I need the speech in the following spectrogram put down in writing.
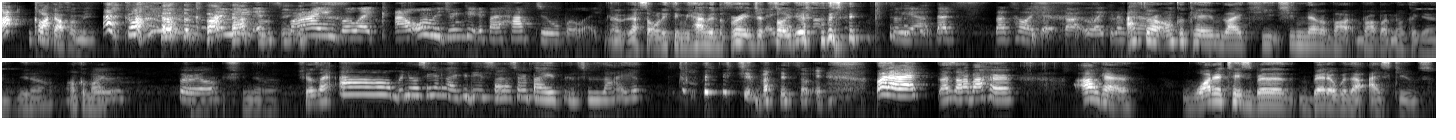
Ah, clock out for me. Clock, clock I mean, it's me. fine, but like, I'll only drink it if I have to. But like, That's the only thing we have in the fridge. So you. so yeah, that's that's how I get that. Like, know, After our uncle came, like he, she never bought brought back milk again. You know, Uncle Mike. Mm, for real. She never. She was like, oh, but no, say like this, so I buy it. And she lied. she bought it so. Whatever. That's not about her. Okay. Water tastes better better without ice cubes.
